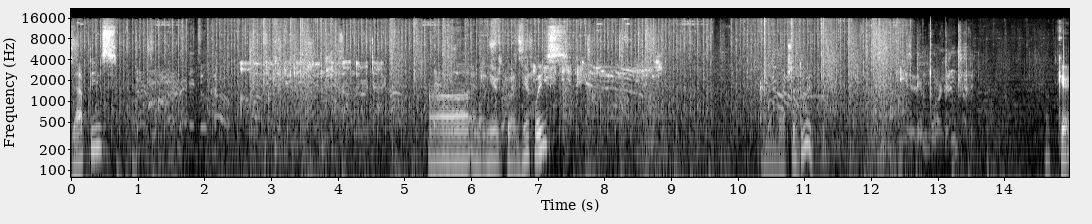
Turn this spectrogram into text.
Zap these? Uh, engineers go in here, please. And that should do it. Okay.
